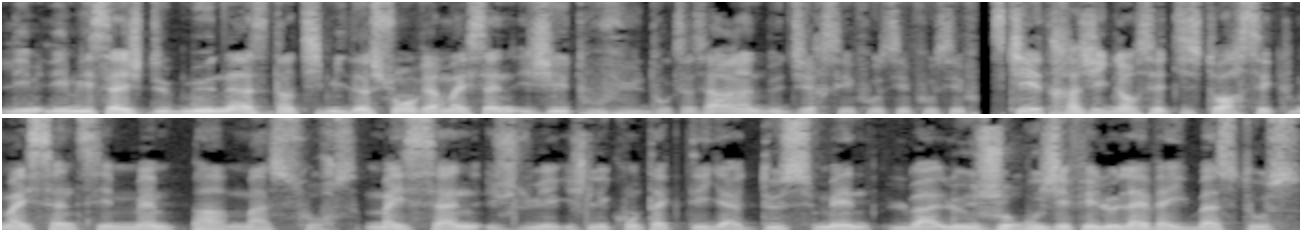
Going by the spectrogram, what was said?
les, messages de menaces, d'intimidation envers Mysen, j'ai tout vu, donc ça sert à rien de dire c'est faux, c'est faux, c'est faux. Ce qui est tragique dans cette histoire, c'est que Mysen, c'est même pas ma source. Lui, je l'ai contacté il y a deux semaines, bah, le jour où j'ai fait le live avec Bastos,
